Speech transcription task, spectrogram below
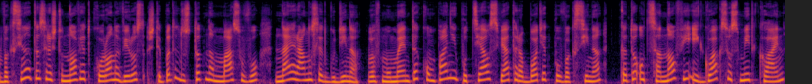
ваксината срещу новият коронавирус ще бъде достъпна масово най-рано след година. В момента компании по цял свят работят по вакцина, като от Sanofi и GlaxoSmithKline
